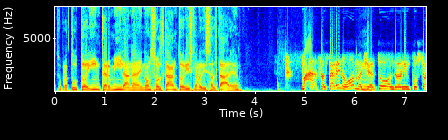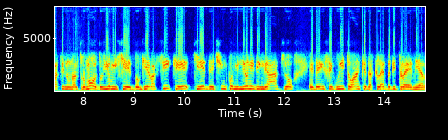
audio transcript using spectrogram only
soprattutto Inter, Milan e non soltanto, rischiano di saltare? Ma saltare no, ma mm. certo andranno impostati in un altro modo. Io mi chiedo, Ghirassi che chiede 5 milioni di ingaggio ed è inseguito anche da club di Premier,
